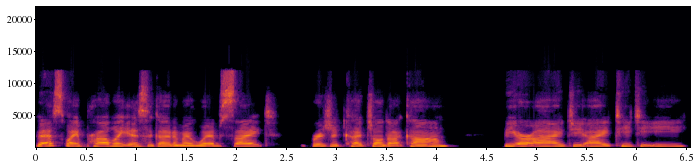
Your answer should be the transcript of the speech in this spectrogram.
Best way probably is to go to my website, brigittecutshall.com, B R I G I T T E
